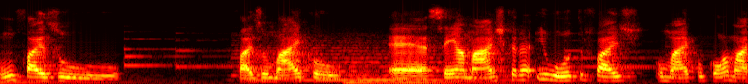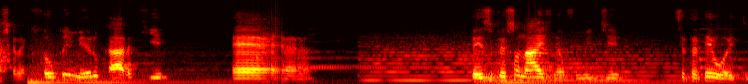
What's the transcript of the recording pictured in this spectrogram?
Um faz o faz o Michael é, sem a máscara e o outro faz o Michael com a máscara, que foi o primeiro cara que é, fez o personagem, né? O filme de 78.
